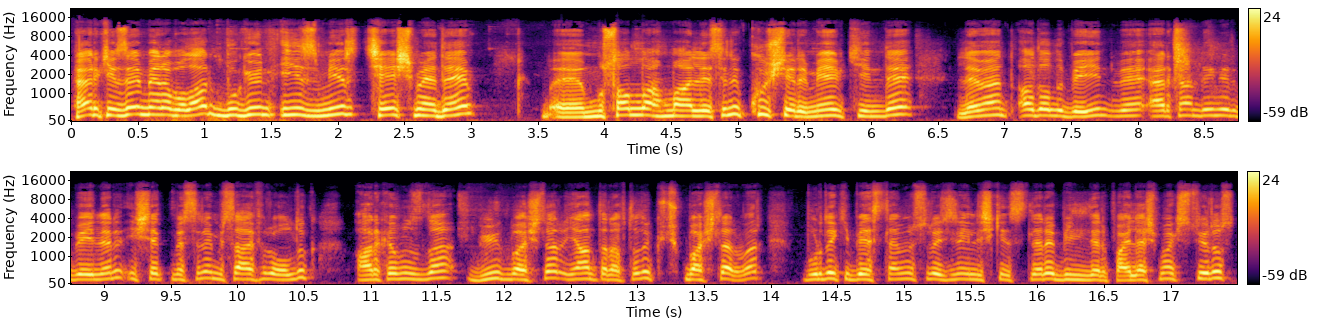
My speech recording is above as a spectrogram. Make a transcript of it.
Herkese merhabalar. Bugün İzmir Çeşme'de e, Musallah Mahallesi'nin Kuşyeri mevkiinde Levent Adalı Bey'in ve Erkan Demir Beylerin işletmesine misafir olduk. Arkamızda büyük başlar, yan tarafta da küçük başlar var. Buradaki beslenme sürecine ilişkin sizlere bilgileri paylaşmak istiyoruz.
